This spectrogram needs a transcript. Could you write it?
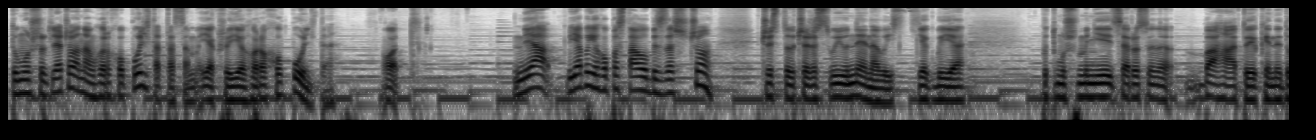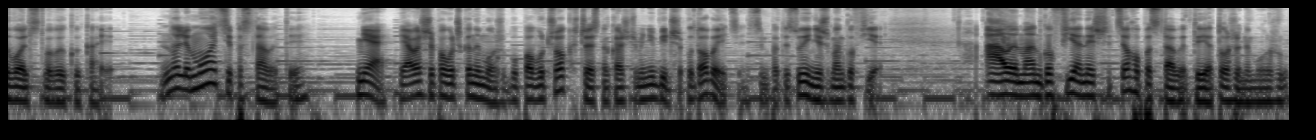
Тому що для чого нам горохопульта та саме, якщо є горохопульта? От. Я, я би його поставив би за що? Чисто через свою ненависть, якби я. Тому що мені ця рослина багато яке недовольство викликає. Нуль емоцій поставити. Ні, я лише павучка не можу, бо павучок, чесно кажучи, мені більше подобається, симпатизує, ніж мангоф'є. Але мангоф'є нижче цього поставити я теж не можу.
